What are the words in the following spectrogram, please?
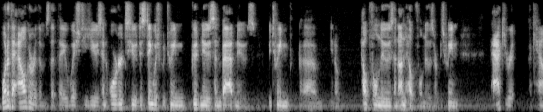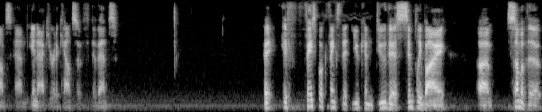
What are the algorithms that they wish to use in order to distinguish between good news and bad news, between uh, you know helpful news and unhelpful news, or between accurate accounts and inaccurate accounts of events. If Facebook thinks that you can do this simply by um, some of the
